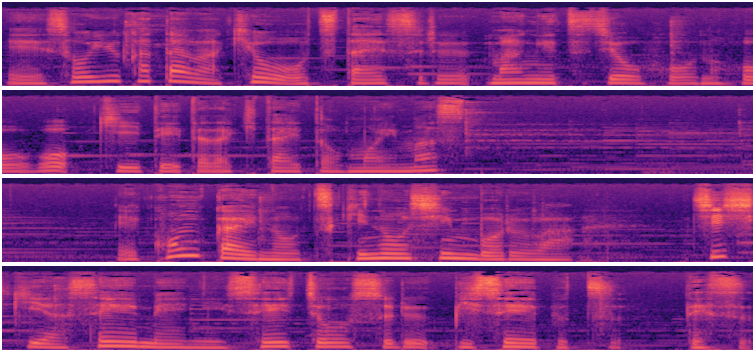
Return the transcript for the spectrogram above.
えー、そういう方は今日お伝えする満月情報の方を聞いていただきたいと思います、えー、今回の月のシンボルは「知識や生命に成長する微生物です。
